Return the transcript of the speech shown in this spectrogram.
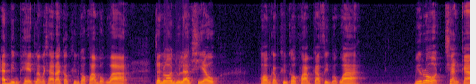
แอดมินเพจพลังประชารัฐก็ขึ้นข้อความบอกว่า จะนอนอยู่แล้วเชียว พร้อมกับขึ้นข้อความกราฟิกบอกว่า วิโรจน์ช่างกล้า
